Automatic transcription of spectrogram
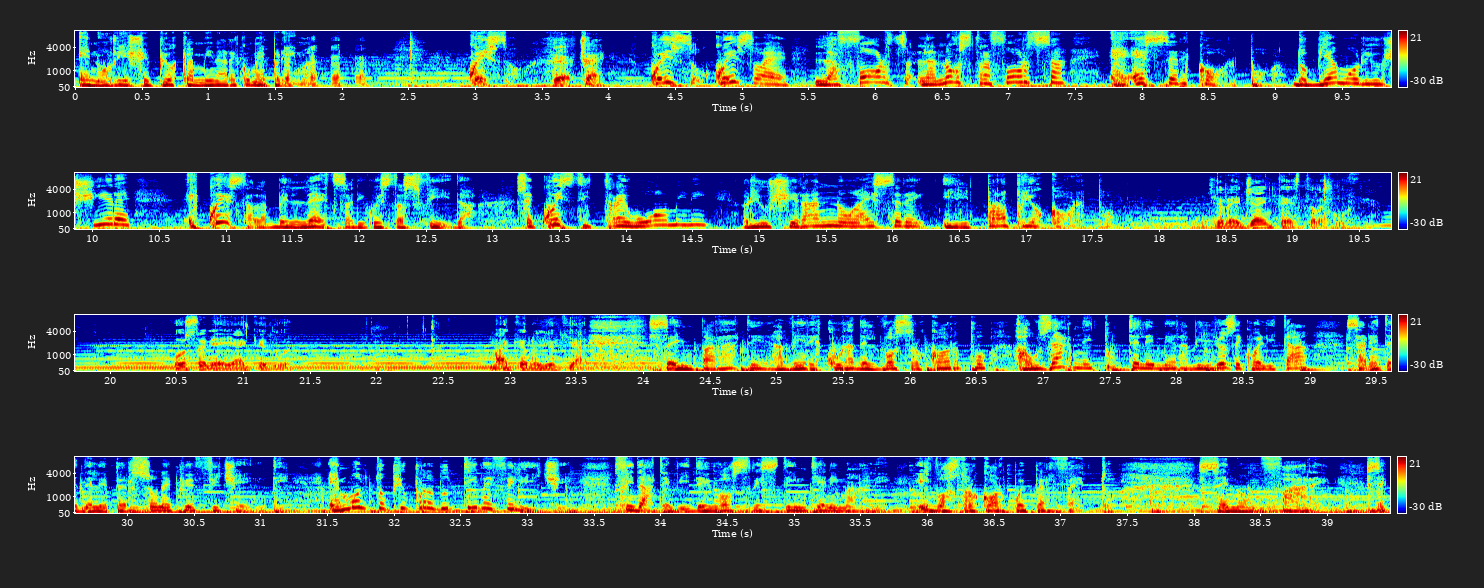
e non riesce più a camminare come prima. Questo, Certo. cioè, questo, questo è la forza, la nostra forza è essere corpo. Dobbiamo riuscire, e questa è la bellezza di questa sfida, se questi tre uomini riusciranno a essere il proprio corpo. Ce l'hai già in testa la cuffia. Forse ne hai anche due. Mancano gli occhiali. Se imparate a avere cura del vostro corpo, a usarne tutte le meravigliose qualità, sarete delle persone più efficienti e molto più produttive e felici. Fidatevi dei vostri istinti animali, il vostro corpo è perfetto. Se non fare,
